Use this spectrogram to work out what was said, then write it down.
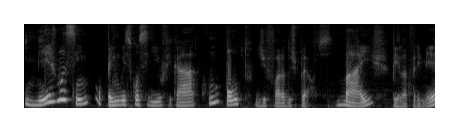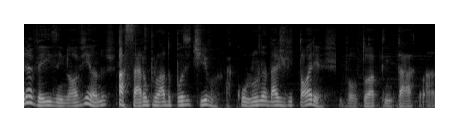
E mesmo assim, o Penguins conseguiu ficar um ponto de fora dos playoffs. Mas, pela primeira vez em nove anos, passaram pro lado positivo. A coluna das vitórias voltou a pintar lá,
